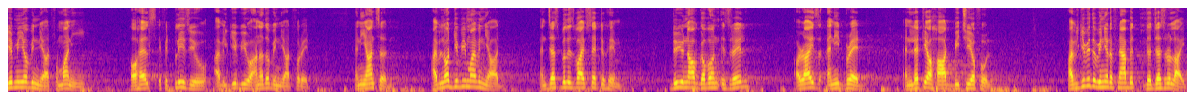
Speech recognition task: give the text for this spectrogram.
Give me your vineyard for money, or else, if it please you, I will give you another vineyard for it. And he answered, I will not give you my vineyard. And Jezebel his wife said to him, Do you now govern Israel? Arise and eat bread, and let your heart be cheerful. I will give you the vineyard of Naboth the Jezreelite.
